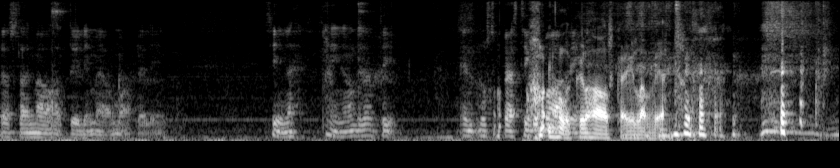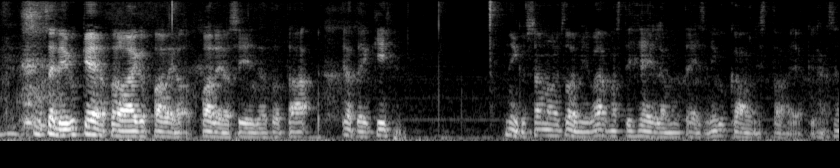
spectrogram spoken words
jossain nauhoittyyli meidän omaa peliin. Siinä, siinä oli totti, en muista päästiin On ollut kyllä hauska illanvietto. Mutta se niinku kertoo aika paljon, paljon siitä. Tota, jotenkin, niin kuin sanoin, toimii varmasti heillä, mutta ei se niinku kaunistaa. Ja kyllähän se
